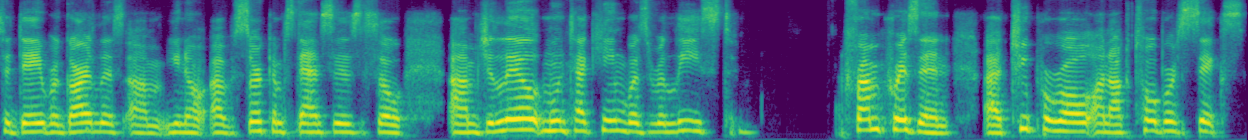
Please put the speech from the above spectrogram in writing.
today, regardless, um, you know, of circumstances. So um, Jalil Muntaqim was released from prison uh, to parole on October 6,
